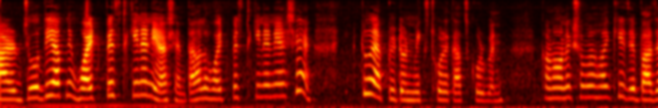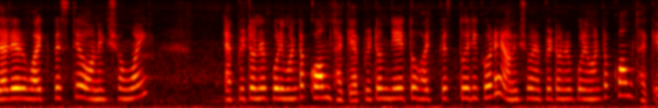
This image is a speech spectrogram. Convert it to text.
আর যদি আপনি হোয়াইট পেস্ট কিনে নিয়ে আসেন, তাহলে হোয়াইট পেস্ট কিনে নিয়ে এসে একটু অ্যাপ্রিটন মিক্সড করে কাজ করবেন। কারণ অনেক সময় হয় কি যে বাজারের হোয়াইট পেস্টে অনেক সময় অ্যাপ্রিটনের পরিমাণটা কম থাকে। অ্যাপ্রিটন দিয়েই তো হোয়াইট পেস্ট তৈরি করে, অনেক সময় অ্যাপ্রিটনের পরিমাণটা কম থাকে।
